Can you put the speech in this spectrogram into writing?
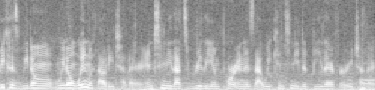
because we don't we don't win without each other and to me that's really important is that we continue to be there for each other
